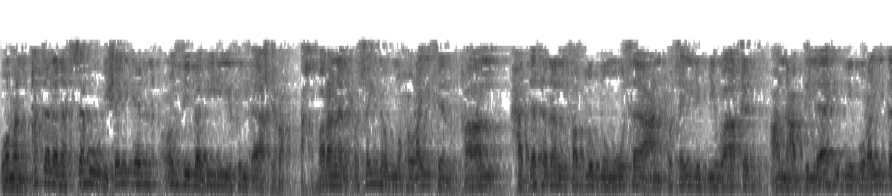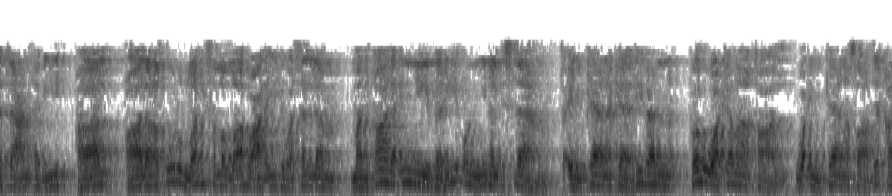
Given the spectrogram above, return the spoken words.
ومن قتل نفسه بشيء عذب به في الآخرة أخبرنا الحسين بن حريث قال حدثنا الفضل بن موسى عن حسين بن واقد عن عبد الله بن بريدة عن أبيه قال قال رسول الله صلى الله عليه وسلم من قال إني بريء من الإسلام فإن كان كاذبا فهو كما قال وإن كان صادقا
